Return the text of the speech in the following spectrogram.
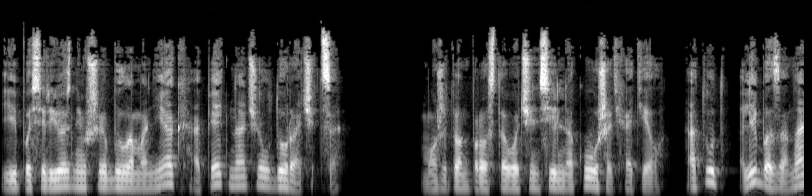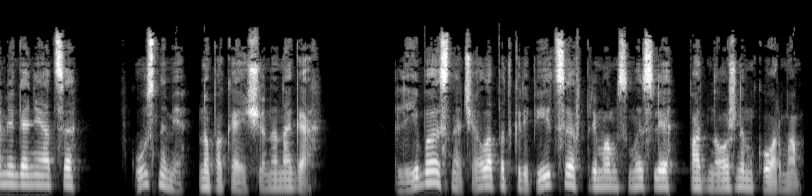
И посерьезневший было маньяк опять начал дурачиться. Может, он просто очень сильно кушать хотел, а тут либо за нами гоняться, вкусными, но пока еще на ногах, либо сначала подкрепиться в прямом смысле подножным кормом.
